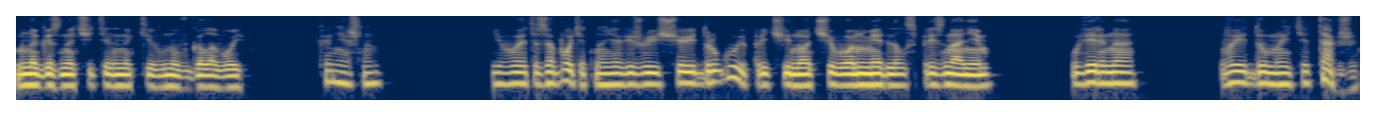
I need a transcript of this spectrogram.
многозначительно кивнув головой. «Конечно, его это заботит, но я вижу еще и другую причину, от чего он медлил с признанием. Уверена, вы думаете так же».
